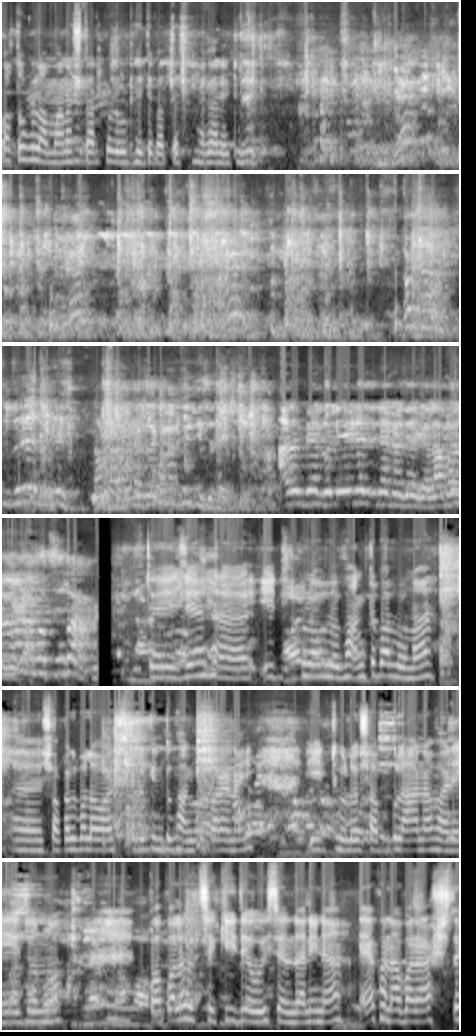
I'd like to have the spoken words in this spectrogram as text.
কতগুলা মানুষ তারপরে উঠাইতে পারতেছে না গাড়িটা? আরে বেগুলি গলি এটা দিনে জায়গা। তো এই যে ইটগুলো হলো ভাঙতে পারল না। সকালবেলাও আসছিল কিন্তু ভাঙতে পারে নাই। ইট হলো সবগুলো আনা হয়নি, এই জন্য। কপালে হচ্ছে কি যে হয়েছে জানি না। এখন আবার আসছে,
